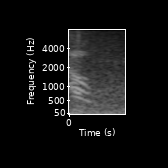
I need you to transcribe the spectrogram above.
Ow!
